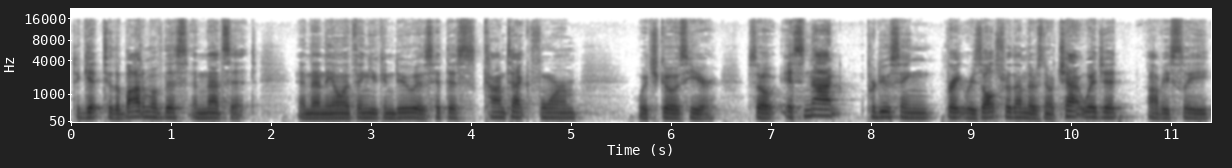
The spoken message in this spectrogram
to get to the bottom of this, and that's it. And then the only thing you can do is hit this contact form, which goes here. So it's not producing great results for them. There's no chat widget. Obviously,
